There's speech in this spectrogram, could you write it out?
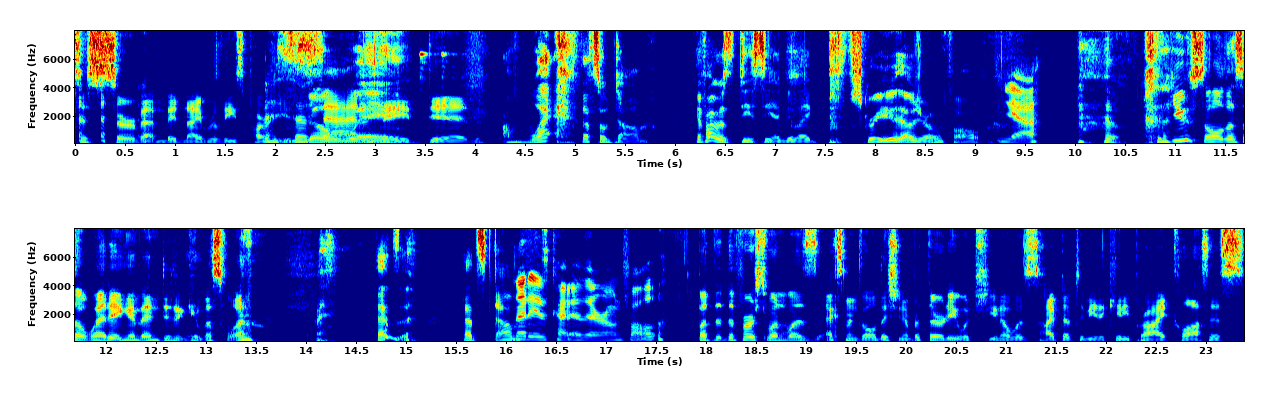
to serve at midnight release parties. so no sad. way. They did. what? That's so dumb. If I was DC, I'd be like, "Pff, screw you. That was your own fault. Yeah. Like, you sold us a wedding and then didn't give us one. That's that's dumb. That is kind of their own fault. But the, the first one was X Men Gold issue number 30, which, you know, was hyped up to be the Kitty Pryde Colossus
